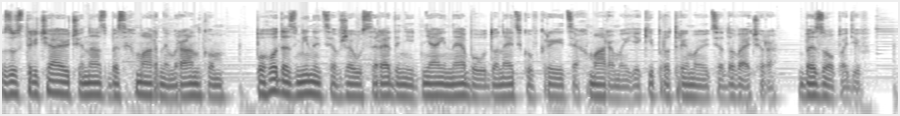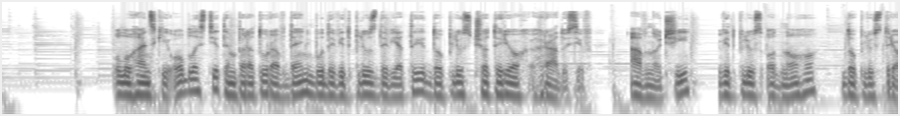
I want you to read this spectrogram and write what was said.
Зустрічаючи нас безхмарним ранком, погода зміниться вже у середині дня і небо у Донецьку вкриється хмарами, які протримаються до вечора, без опадів. У Луганській області температура в день буде від плюс 9 до плюс 4 градусів, а вночі від плюс 1 до плюс 3.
